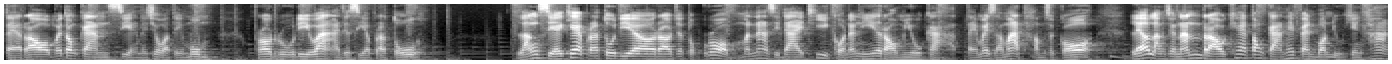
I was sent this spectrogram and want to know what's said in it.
แต่เราไม่ต้องการเสี่ยงในจังหวะเตะมุม เพราะรู้ดีว่าอาจจะเสียประตู หลังเสียแค่ประตูเดียวเราจะตกรอบมันน่าเสียดายที่ก่อนหน้านี้เรามีโอกาสแต่ไม่สามารถทำสกอร์แล้วหลังจากนั้นเราแค่ต้องการให้แฟนบอลอยู่เคียงข้าง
